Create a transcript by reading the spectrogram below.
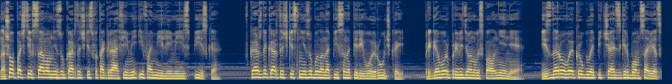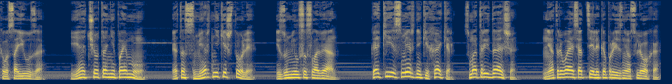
Нашел почти в самом низу карточки с фотографиями и фамилиями из списка. В каждой карточке снизу было написано перевой ручкой. Приговор приведен в исполнение. И здоровая круглая печать с гербом Советского Союза. «Я что-то не пойму», «Это смертники, что ли?» – изумился Славян. «Какие смертники, хакер? Смотри дальше!» Не отрываясь от телека, произнес Леха.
